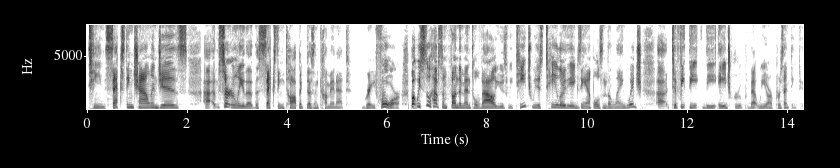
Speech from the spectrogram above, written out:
teen sexting challenges. Uh, certainly, the the sexting topic doesn't come in at grade four, but we still have some fundamental values we teach. We just tailor the examples and the language uh, to fit the the age group that we are presenting to.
